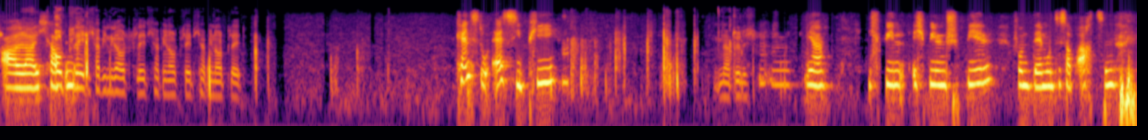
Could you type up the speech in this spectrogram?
Alter, ich habe Outplayed, ich habe ihn outplayed, ich habe ihn outplayed, ich habe ihn outplayed. Kennst du SCP? Natürlich. Ja. Ich spiele ich spiel ein Spiel von dem und es ist ab 18.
